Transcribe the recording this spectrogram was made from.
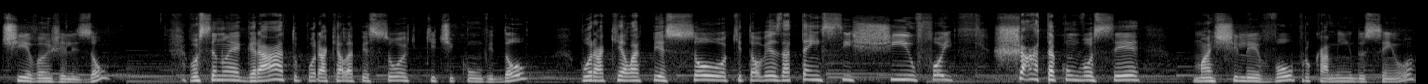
te evangelizou? Você não é grato por aquela pessoa que te convidou? por aquela pessoa que talvez até insistiu, foi chata com você, mas te levou para o caminho do Senhor?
